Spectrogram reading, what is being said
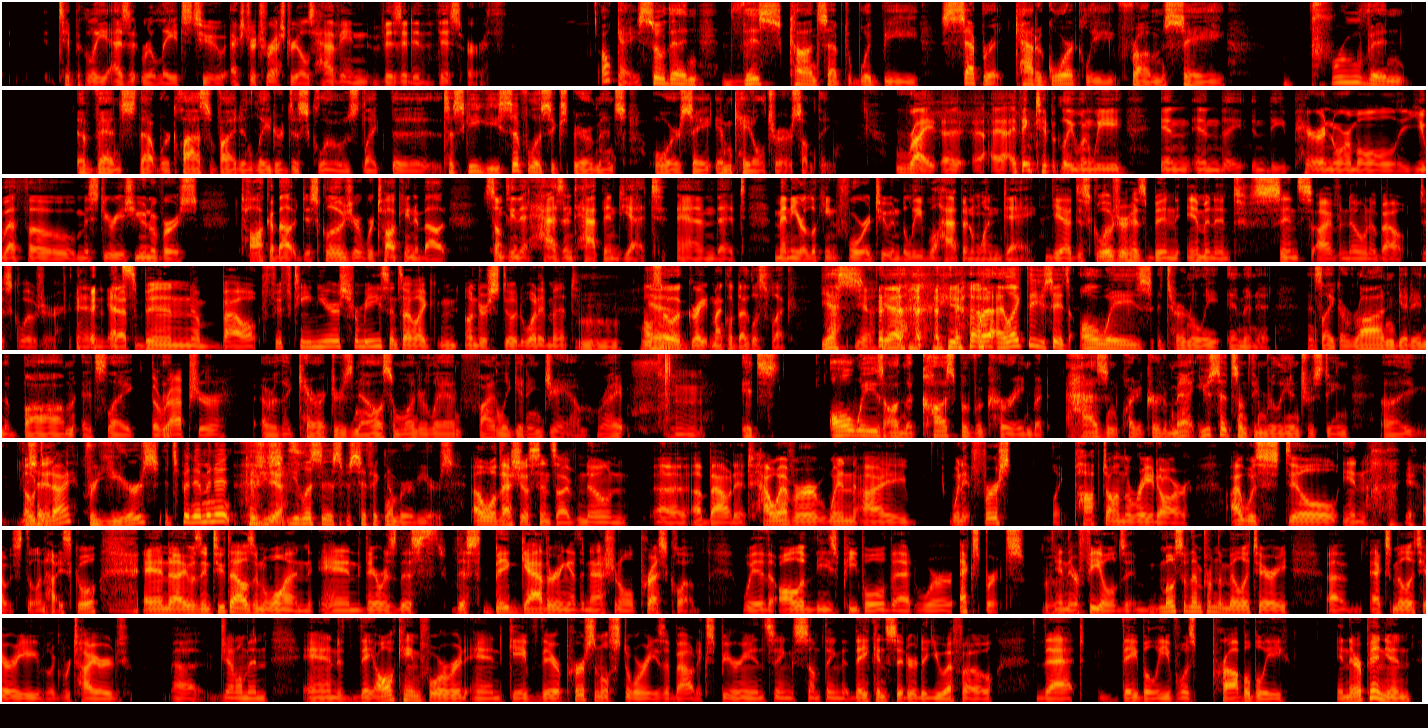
typically as it relates to extraterrestrials having visited this Earth. Okay, so then this concept would be separate categorically from, say, proven events that were classified and later disclosed, like the Tuskegee syphilis experiments or, say, MK Ultra or something. Right. Uh, I, think typically when we in in the in the paranormal, UFO, mysterious universe talk about disclosure, we're talking about something that hasn't happened yet and that many are looking forward to and believe will happen one day. Yeah, disclosure has been imminent since I've known about disclosure, and Yes. that's been about 15 years for me since I like understood what it meant. Mm-hmm. Also, Yeah. a great Michael Douglas flick. Yes. Yeah. Yeah. But I like that you say it's always eternally imminent. It's like Iran getting the bomb. It's like The rapture. Or the characters in Alice in Wonderland finally getting jam, right? It's always on the cusp of occurring, but hasn't quite occurred. And Matt, you said something really interesting. Uh, Oh, did I? For years, it's been imminent because you, Yes. you listed a specific number of years. Oh well, that's just since I've known uh, about it. However, when I when it first like popped on the radar, I was still in I was still in high school, and uh, it was in 2001, and there was this this big gathering at the National Press Club with all of these people that were experts in their fields. Most of them from the military, uh, ex-military, like retired uh, gentlemen, and they all came forward and gave their personal stories about experiencing something that they considered a UFO that they believe was probably, in their opinion,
